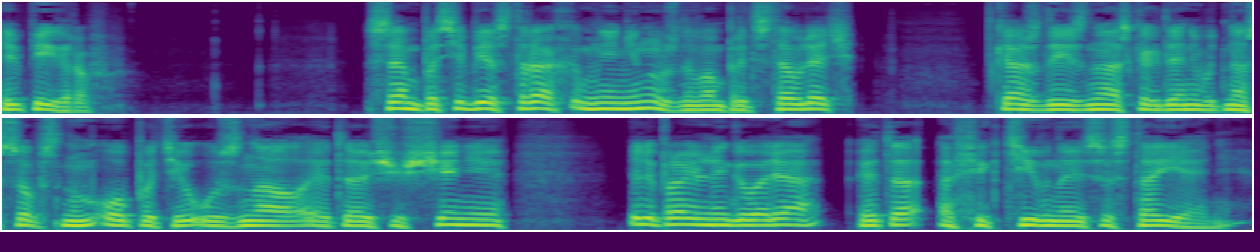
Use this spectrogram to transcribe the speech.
Эпиграф. Сам по себе страх мне не нужно вам представлять. Каждый из нас когда-нибудь на собственном опыте узнал это ощущение, или, правильно говоря, это аффективное состояние.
